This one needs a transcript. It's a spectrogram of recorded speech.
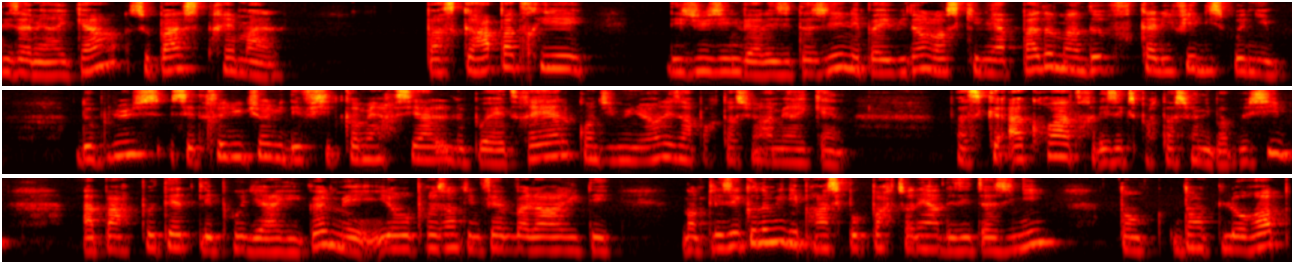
des Américains, se passent très mal. Parce que rapatrier des usines vers les États-Unis n'est pas évident lorsqu'il n'y a pas de main-d'œuvre qualifiée disponible. De plus, cette réduction du déficit commercial ne peut être réelle qu'en diminuant les importations américaines. Parce qu'accroître les exportations n'est pas possible, à part peut-être les produits agricoles, mais ils représentent une faible valeur ajoutée. Donc les économies des principaux partenaires des États-Unis, donc, l'Europe,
